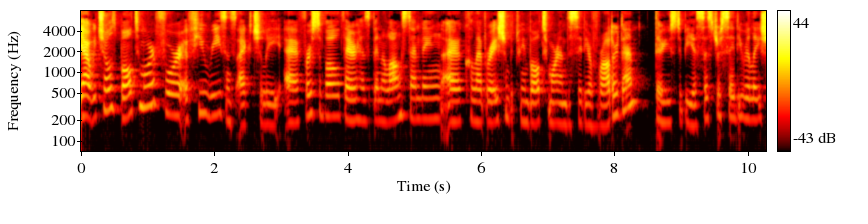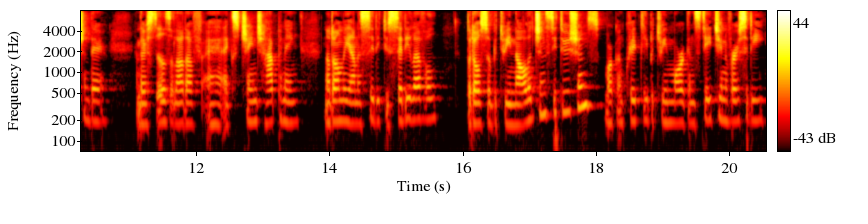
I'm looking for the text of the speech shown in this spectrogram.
Yeah, we chose Baltimore for a few reasons, actually. Uh, first of all, there has been a long-standing uh, collaboration between Baltimore and the city of Rotterdam. There used to be a sister city relation there, and there still is a lot of uh, exchange happening, not only on a city-to-city level, but also between knowledge institutions, more concretely between Morgan State University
